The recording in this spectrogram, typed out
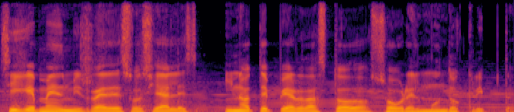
Sígueme en mis redes sociales y no te pierdas todo sobre el mundo cripto.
